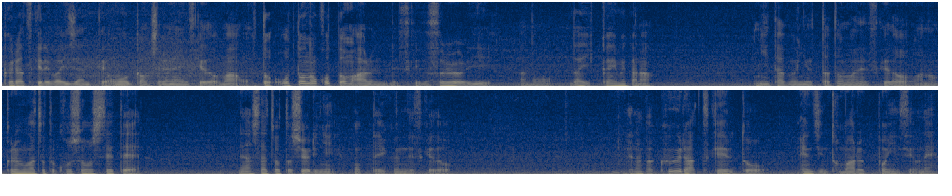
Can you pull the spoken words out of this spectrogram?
クーラーつければいいじゃんって思うかもしれないんですけどまあ音音のこともあるんですけどそれよりあの第1回目かな？に多分言ったと思うんですけどあの車がちょっと故障しててで明日ちょっと修理に持っていくんですけどでなんかクーラーつけるとエンジン止まるっぽいんですよね。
